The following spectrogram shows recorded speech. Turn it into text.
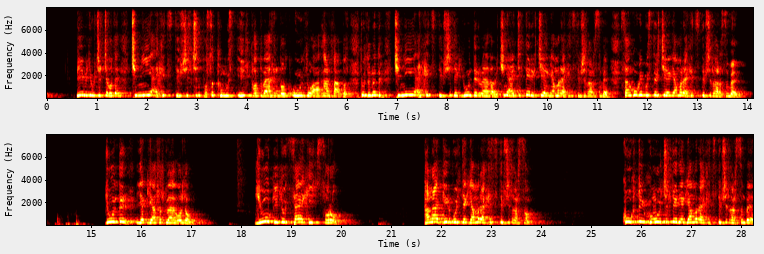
Библи юу хэлж байгаа вэ? Чиний архиц дэвшилч нь бусад хүмүүст ил тод байхын тулд үүн рүү анхаарлаа хандуул. Тэгвэл өнөөдөр чиний архиц дэвшил яг юун дээр байгаа вэ? Чиний ажил дээр чи яг ямар архиц дэвшил гаргасан бэ? Санхүүгийн бүс дээр чи яг ямар архиц дэвшил гаргасан бэ? Юун дээр яг ялалт байгуулав? Юуг илүү сайн хийж сурав? Танаа гэр бүлд яг ямар архиц дэвшил гарсан? Хүүхдийн хүмүүжил дээр яг ямар архиц дэвшил гарсан бэ?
